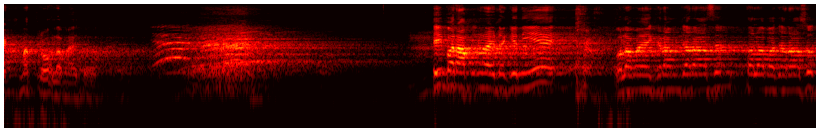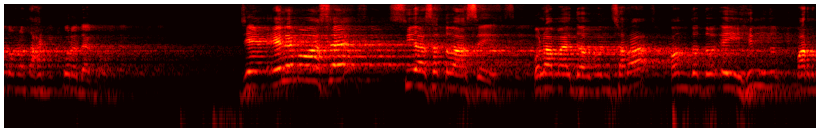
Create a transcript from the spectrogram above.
একমাত্র ওলামায় দেওয়া এইবার আপনারা এটাকে নিয়ে ওলামায় গ্রাম যারা আছেন, তালাবা যারা আছো, তোমরা তাহাকিক করে দেখো। যে এলেমও আছে, সিয়াসতও আছে। ওলামায় দেওবন ছাড়া অন্তত এই হিন্দু বার্র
